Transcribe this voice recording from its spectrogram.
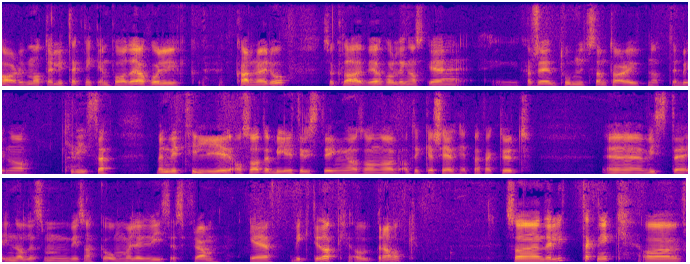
har du på en måte litt teknikken på det, og holder kameraet i ro, så klarer vi å holde ganske Kanskje to minutts samtale uten at det blir noe krise. Men vi tilgir også at det blir litt risting, og sånn, og at det ikke ser helt perfekt ut. Eh, hvis det innholdet som vi snakker om eller vises fram, er viktig nok og bra nok. Så det er litt teknikk, og,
